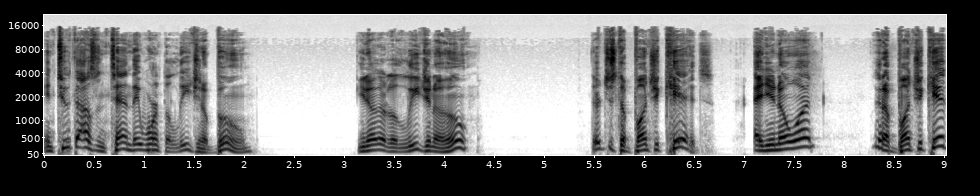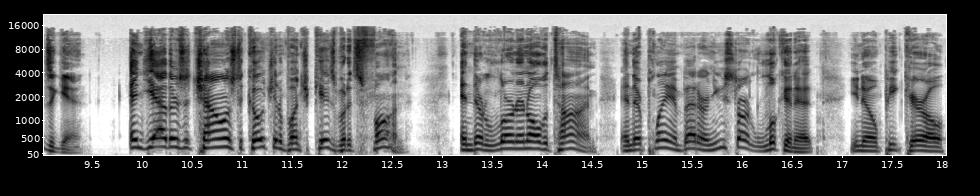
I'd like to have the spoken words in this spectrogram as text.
In 2010, they weren't the Legion of Boom. You know, they're the Legion of whom? They're just a bunch of kids. And you know what? We got a bunch of kids again. And yeah, there's a challenge to coaching a bunch of kids, but it's fun. And they're learning all the time and they're playing better. And you start looking at, you know, Pete Carroll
